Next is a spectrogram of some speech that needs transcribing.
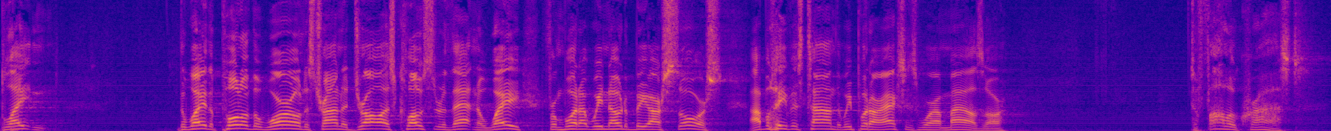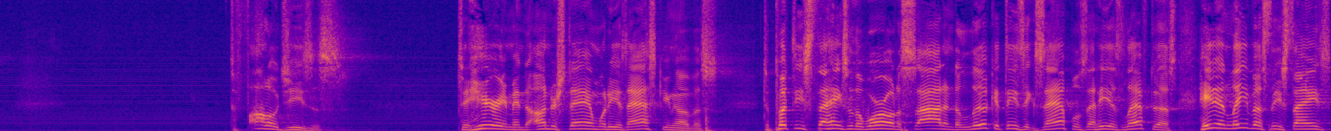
blatant the way the pull of the world is trying to draw us closer to that and away from what we know to be our source, I believe it's time that we put our actions where our mouths are. To follow Christ, to follow Jesus, to hear Him and to understand what He is asking of us to put these things of the world aside and to look at these examples that he has left us. He didn't leave us these things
